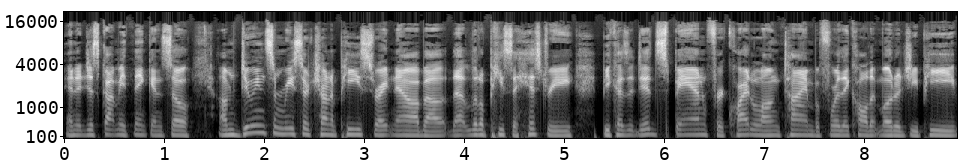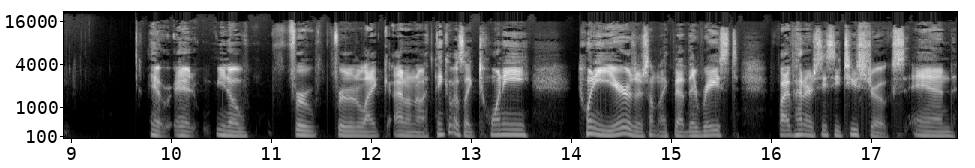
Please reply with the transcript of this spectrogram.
And it just got me thinking. So I'm doing some research on a piece right now about that little piece of history because it did span for quite a long time before they called it MotoGP it, it you know for for like I don't know I think it was like 20 20 years or something like that they raced 500cc two strokes. And a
